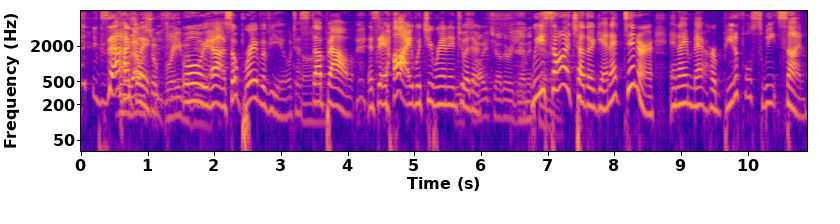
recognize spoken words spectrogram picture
exactly. so brave oh you. Uh-huh. yeah, so brave of you to step out and say hi, which you ran into other. saw each other again at we dinner. saw each other again at dinner, and I met her beautiful, sweet son.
